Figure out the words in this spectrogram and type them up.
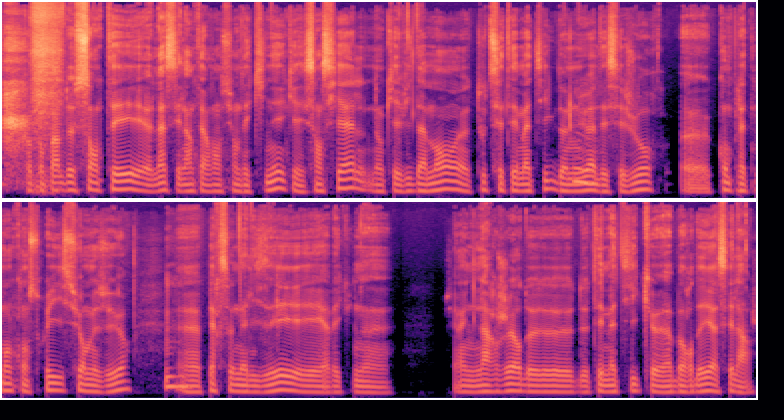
Quand on parle de santé, là, c'est l'intervention des kinés qui est essentielle. Donc, évidemment, toutes ces thématiques donnent lieu à des séjours complètement construits sur mesure, mmh. personnalisés et avec une une largeur de, thématiques euh, abordées assez large.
